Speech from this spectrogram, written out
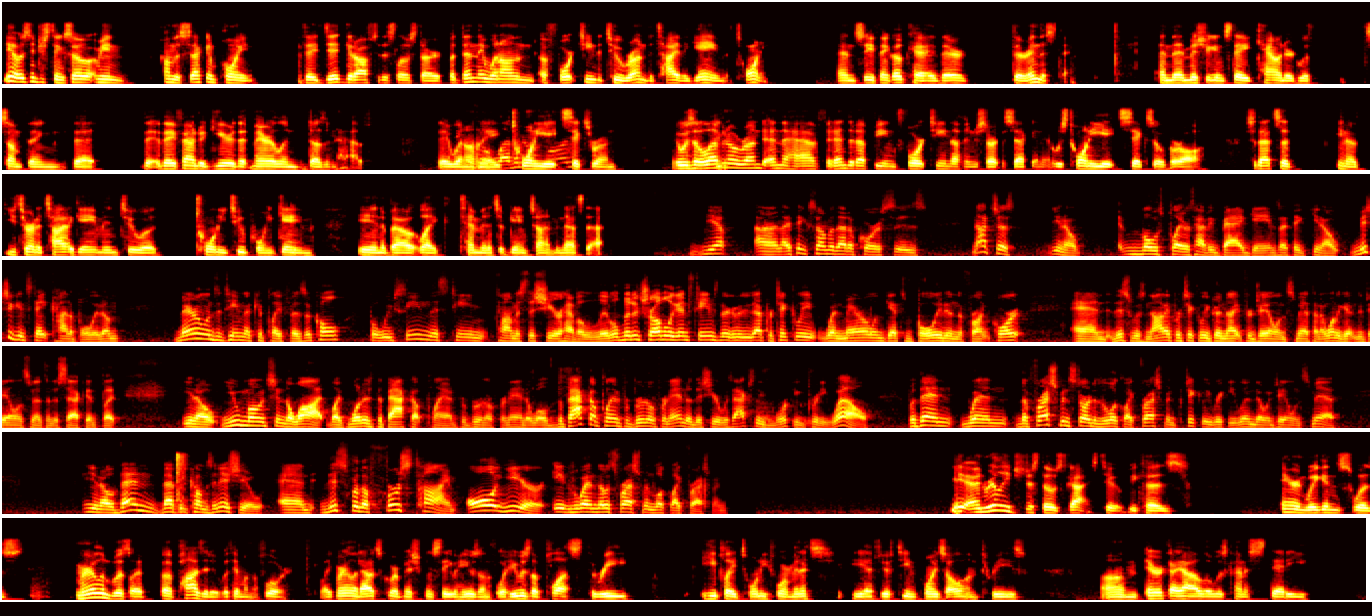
Yeah, it was interesting. So, I mean, on the second point, they did get off to the slow start, but then they went on a 14 to 2 run to tie the game at 20. And so you think, okay, they're they're in this thing. And then Michigan State countered with something that they, they found a gear that Maryland doesn't have. They went on a 28-6 run. It was an 11-0 run to end the half. It ended up being 14 nothing to start the second. It was 28-6 overall. So that's a, you know, you turn a tie game into a 22 point game in about like 10 minutes of game time, and that's that. Yep, and I think some of that, of course, is not just you know most players having bad games. I think you know Michigan State kind of bullied them. Maryland's a team that can play physical, but we've seen this team, Thomas, this year have a little bit of trouble against teams They're going to do that, particularly when Maryland gets bullied in the front court. And this was not a particularly good night for Jalen Smith, and I want to get into Jalen Smith in a second, but you know, you mentioned a lot, like what is the backup plan for Bruno Fernando? Well, the backup plan for Bruno Fernando this year was actually working pretty well. But then when the freshmen started to look like freshmen, particularly Ricky Lindo and Jalen Smith, you know, then that becomes an issue. And this, for the first time all year, is when those freshmen look like freshmen. Yeah, and really just those guys too, because Aaron Wiggins was Maryland was a, a positive with him on the floor. Like Maryland outscored Michigan State when he was on the floor. He was the plus three. He played 24 minutes. He had 15 points all on threes. Um, Eric Ayala was kind of steady,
